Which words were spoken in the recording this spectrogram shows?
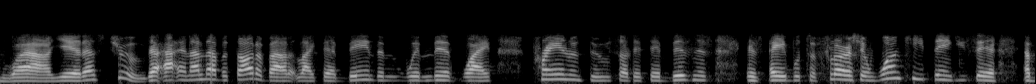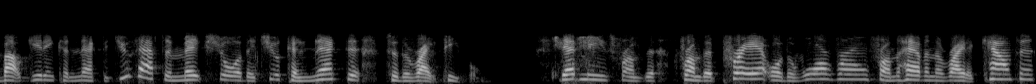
Wow, yeah, that's true. That, I, and I never thought about it like that. Being the with midwife, praying them through so that their business is able to flourish. And one key thing you said about getting connected, you have to make sure that you're connected to the right people. That means from the from the prayer or the war room, from having the right accountant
